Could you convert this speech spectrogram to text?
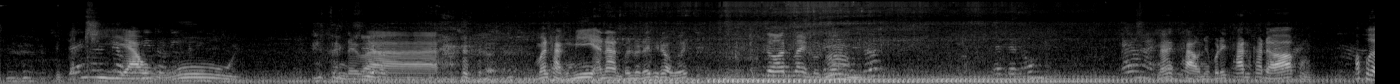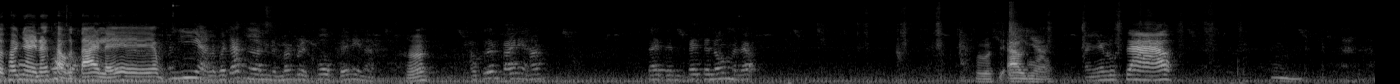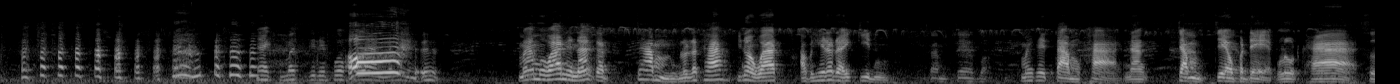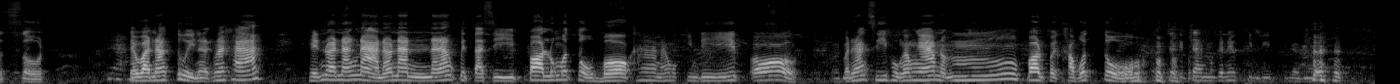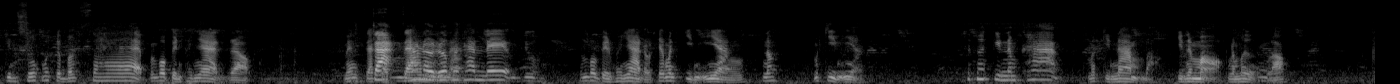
เป็นตะเคียวโอ้ยเป็นได้ว่า มันหักมีอันนั้นไปเลยได้พี่น้องเอ้ยจอนไว้หมดอืมแต่จะนุ่มแค่ไหนนางเข่าเนี่ยบริท่านเขาดอกเขาเผื่อเขาใหญ่นางเข่าก็ตายแล้วอันนี้อะเราไปจักเงินเดี๋ยวมันบริโภคได้นี่นะฮะเอาขึ้นไปนี่ฮะได้แต่ได้แต่นุ่มมาแล้ว มันว่าสิเอาหยังอันนี้ลูกสาวอืมยายก็มาสิได้พวกโอ้ฝรั่งยนี่เออมาเมื่อวานเนี่ยนะกับจำแล้วนะคะ พี่น้องว่าเอาไปเฮ็ดอะไรกิน ตำแจ้วบอกไม่ได้ตำค่ะ นางจำเจวประแดกโลดค่ะสดสดๆ แต่ว่านางตุ๋ยนะนะคะ เห็นว่านางหนาแล้วนั่นนางเป็นตาสีป้อนลงมาโตบอกค่ะนางบอกกินดิบโอ้ มานางสีผมงามๆนะอืมป้อนไปข่าวว่าโต จักรจันทร์มันก็แนวกินดิบเดี๋ยวนี้กินซุปมันก็บ่แซ่บมันบ่เป็นพยาธิดอกแม่งจักจังจันั่งนเลยเริ่มมานะท่านเล่อยู่มันบ่เป็นพยาธิดอกจ้ามันกินอีหยังเนาะมันกินอีหยังฉันมากินน้ำข้างนมากินน้ำบ่กินน้ำหมอกน้ำเหิงแล้ว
